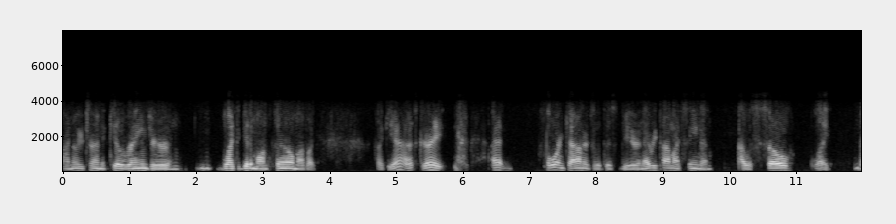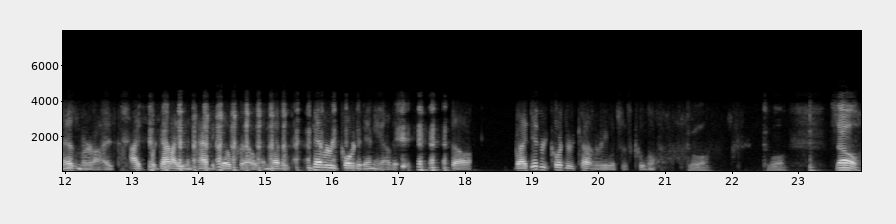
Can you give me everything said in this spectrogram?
I know you're trying to kill Ranger and like to get him on film. I was like, like, yeah, that's great. I had four encounters with this deer, and every time I seen him, I was so like mesmerized. I forgot I even had the GoPro and never never recorded any of it. So, but I did record the recovery, which was cool. Cool, cool. So,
